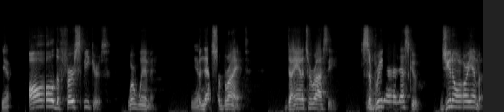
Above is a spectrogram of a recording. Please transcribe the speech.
Yep. All the first speakers were women. Yep. Vanessa Bryant, Diana Taurasi, Sabrina Ionescu, Geno Auriemma,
